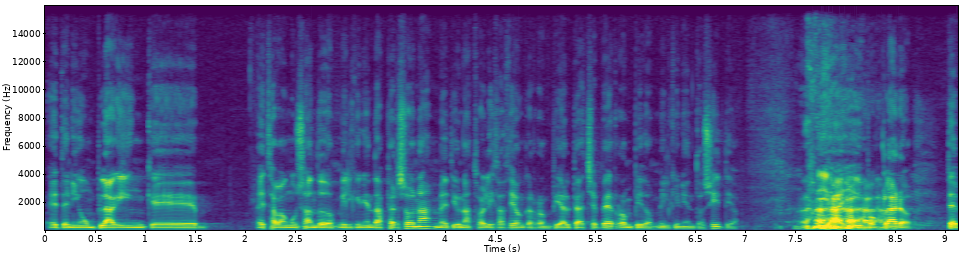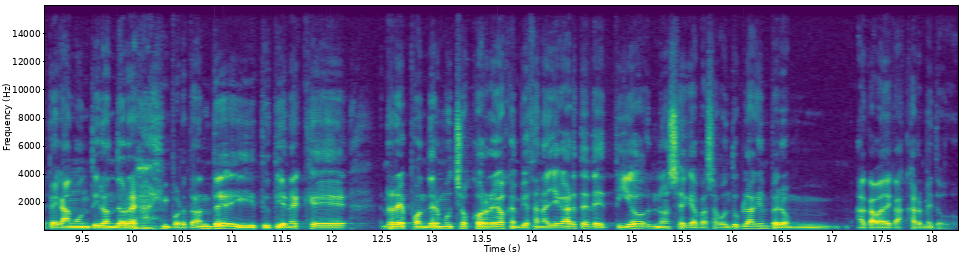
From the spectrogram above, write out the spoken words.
He tenido un plugin que estaban usando 2.500 personas, metí una actualización que rompía el PHP, rompí 2.500 sitios. Y allí, pues claro, te pegan un tirón de orejas importante y tú tienes que responder muchos correos que empiezan a llegarte de tío, no sé qué ha pasado con tu plugin, pero mm, acaba de cascarme todo.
